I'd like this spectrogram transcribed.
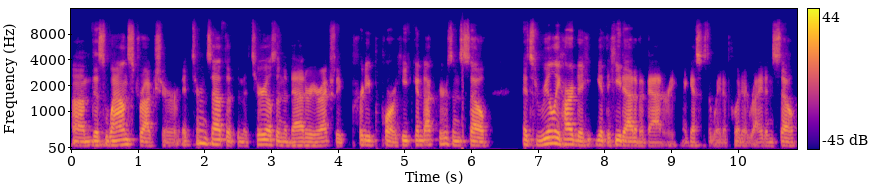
um, this wound structure, it turns out that the materials in the battery are actually pretty poor heat conductors. And so it's really hard to get the heat out of a battery, I guess is the way to put it, right? And so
